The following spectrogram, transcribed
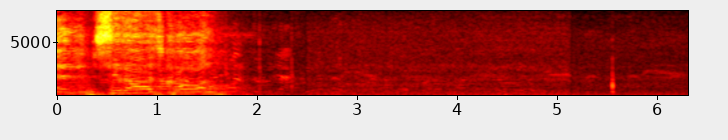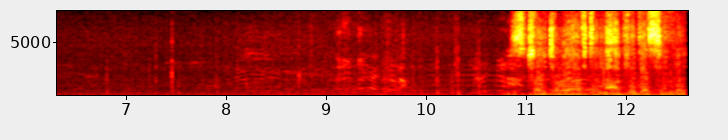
And Siraj gone. Straight away after mark with a single.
